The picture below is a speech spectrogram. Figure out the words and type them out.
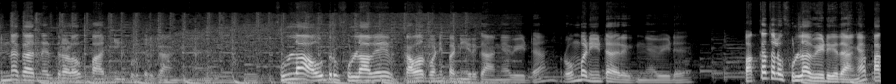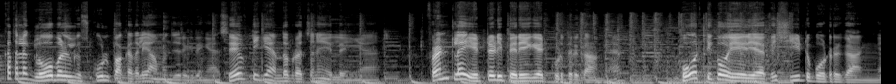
சின்ன கார் நிறுத்துகிற அளவுக்கு பார்க்கிங் கொடுத்துருக்காங்க. ஃபுல்லாக அவுட்ரு ஃபுல்லாகவே கவர் பண்ணி பண்ணியிருக்காங்க வீட்டை. ரொம்ப நீட்டாக இருக்குங்க வீடு. பக்கத்தில் ஃபுல்லாக வீடு தாங்க. பக்கத்தில் குளோபல் ஸ்கூல் பக்கத்துலேயே அமைஞ்சிருக்குதுங்க. சேஃப்டிக்கு எந்த பிரச்சனையும் இல்லைங்க. ஃப்ரண்ட்டில் எட்டடி பெரிய கேட் கொடுத்துருக்காங்க. போர்ட்டிகோ ஏரியாவுக்கு ஷீட்டு போட்டிருக்காங்க.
